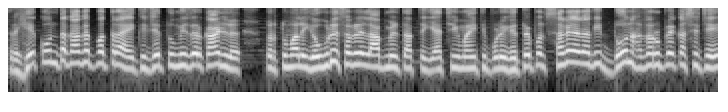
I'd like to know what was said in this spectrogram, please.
तर हे कोणतं कागदपत्र आहे की जे तुम्ही जर काढलं तर तुम्हाला एवढे सगळे लाभ मिळतात? तर याची माहिती पुढे घेतोय. पण सगळ्यात आधी दोन हजार रुपये कशाचे?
